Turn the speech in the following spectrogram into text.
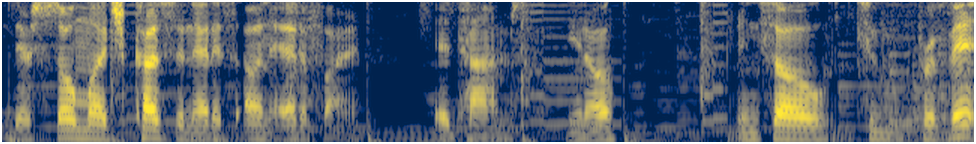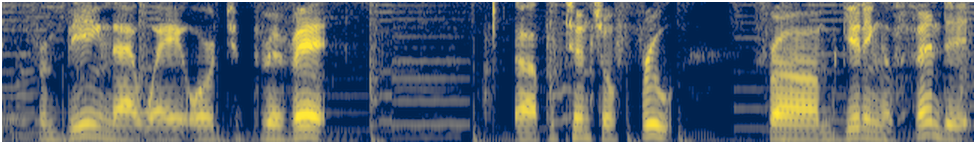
there's so much cussing that it's unedifying at times you know and so to prevent from being that way or to prevent uh, potential fruit from getting offended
